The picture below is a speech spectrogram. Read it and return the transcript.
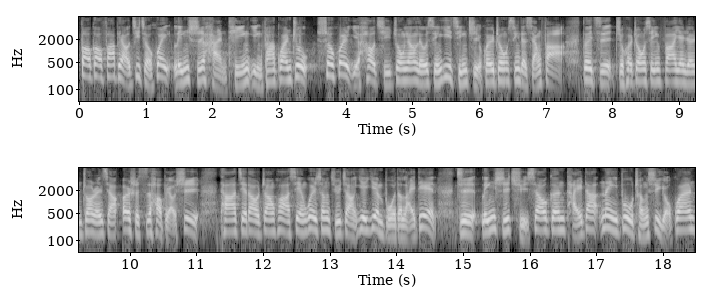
报告发表记者会临时喊停，引发关注。社会也好奇中央流行疫情指挥中心的想法。对此，指挥中心发言人庄仁祥二十四号。表示，他接到彰化县卫生局长叶彦博的来电，指临时取消跟台大内部程序有关。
